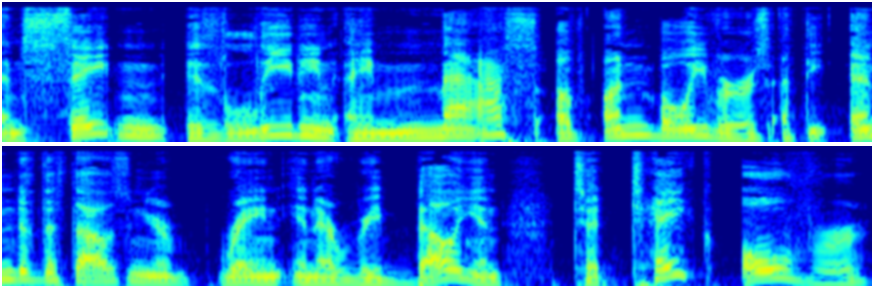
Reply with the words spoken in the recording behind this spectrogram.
and Satan is leading a mass of unbelievers at the end of the thousand year reign in a rebellion to take over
